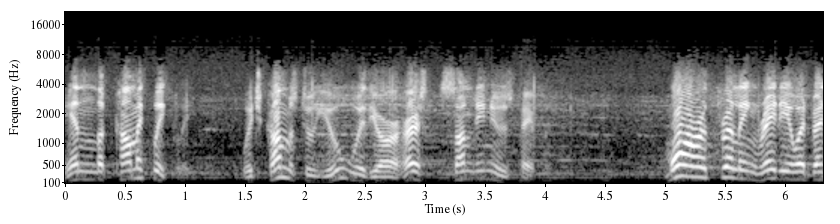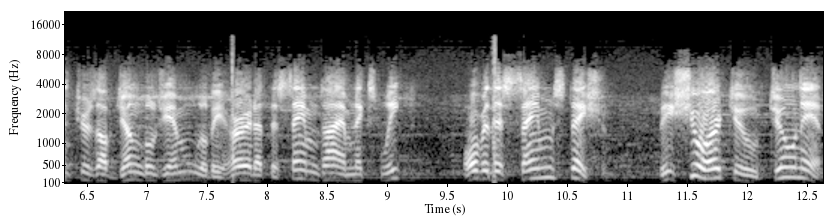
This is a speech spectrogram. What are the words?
in the Comic Weekly, which comes to you with your Hearst Sunday newspaper. More thrilling radio adventures of Jungle Jim will be heard at the same time next week over this same station. Be sure to tune in.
